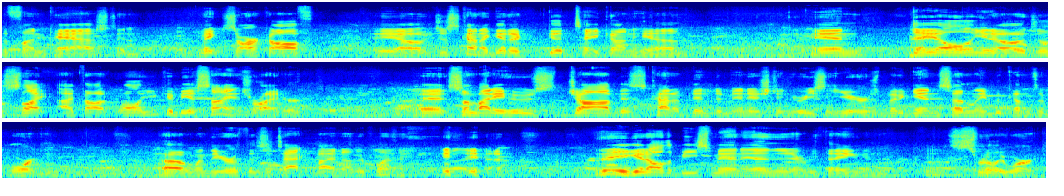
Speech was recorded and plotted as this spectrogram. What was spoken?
the fun cast and make Zarkov, you know, just kind of get a good take on him. And Dale, you know, just like I thought, well, you could be a science writer. Uh, somebody whose job has kind of been diminished in recent years, but again, suddenly becomes important uh, when the Earth is attacked by another planet. Yeah. And then you get all the Beastmen in and everything, and yeah, it just really worked.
